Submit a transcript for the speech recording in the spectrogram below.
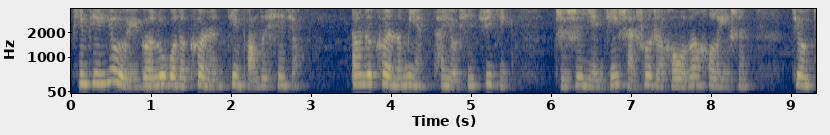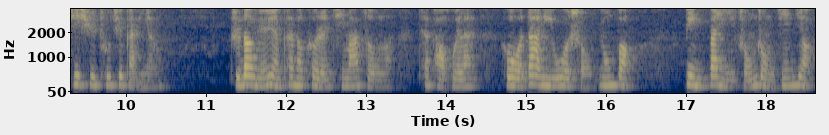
偏偏又有一个路过的客人进房子歇脚。当着客人的面，他有些拘谨，只是眼睛闪烁着和我问候了一声，就继续出去赶羊。直到远远看到客人骑马走了，才跑回来和我大力握手拥抱，并伴以种种尖叫。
